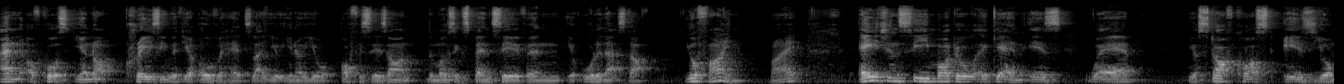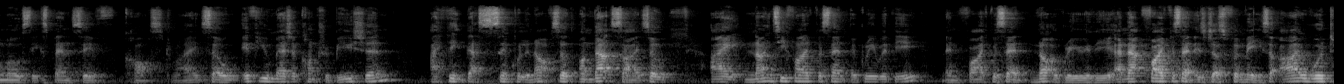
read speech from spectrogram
and of course you're not crazy with your overheads like you you know your offices aren't the most expensive and all of that stuff you're fine right? Agency model again is where your staff cost is your most expensive cost right? So if you measure contribution i think that's simple enough. So on that side so i 95% agree with you and 5% not agree with you and that 5% is just for me so i would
